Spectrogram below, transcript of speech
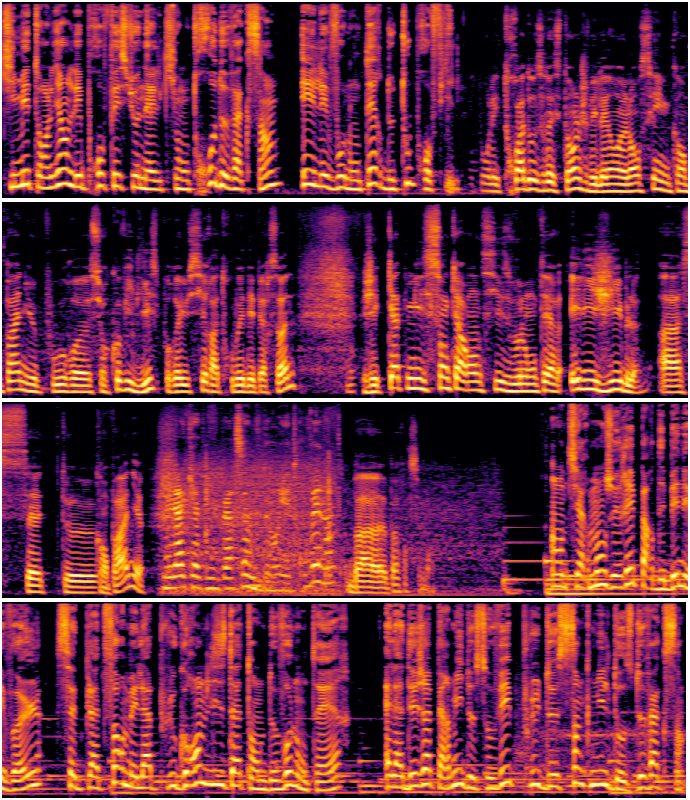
qui met en lien les professionnels qui ont trop de vaccins et les volontaires de tout profil. Pour les trois doses restantes, je vais lancer une campagne pour, euh, sur Covidlist pour réussir à trouver des personnes. J'ai 4146 volontaires éligibles à cette euh, campagne. Mais là, 4000 personnes, vous devriez trouver, non? Bah, pas forcément. Entièrement gérée par des bénévoles, cette plateforme est la plus grande liste d'attente de volontaires. Elle a déjà permis de sauver plus de 5000 doses de vaccins.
